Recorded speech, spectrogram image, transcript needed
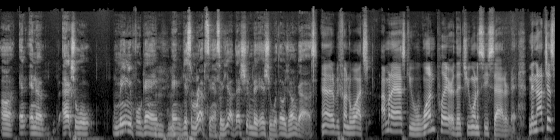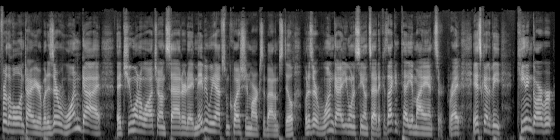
uh, in, in a actual meaningful game mm-hmm. and get some reps in. So yeah, that shouldn't be an issue with those young guys. Yeah, it'll be fun to watch. I'm going to ask you one player that you want to see Saturday. I mean, not just for the whole entire year, but is there one guy that you want to watch on Saturday? Maybe we have some question marks about him still, but is there one guy you want to see on Saturday? Because I can tell you my answer, right? It's going to be Keenan Garber,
